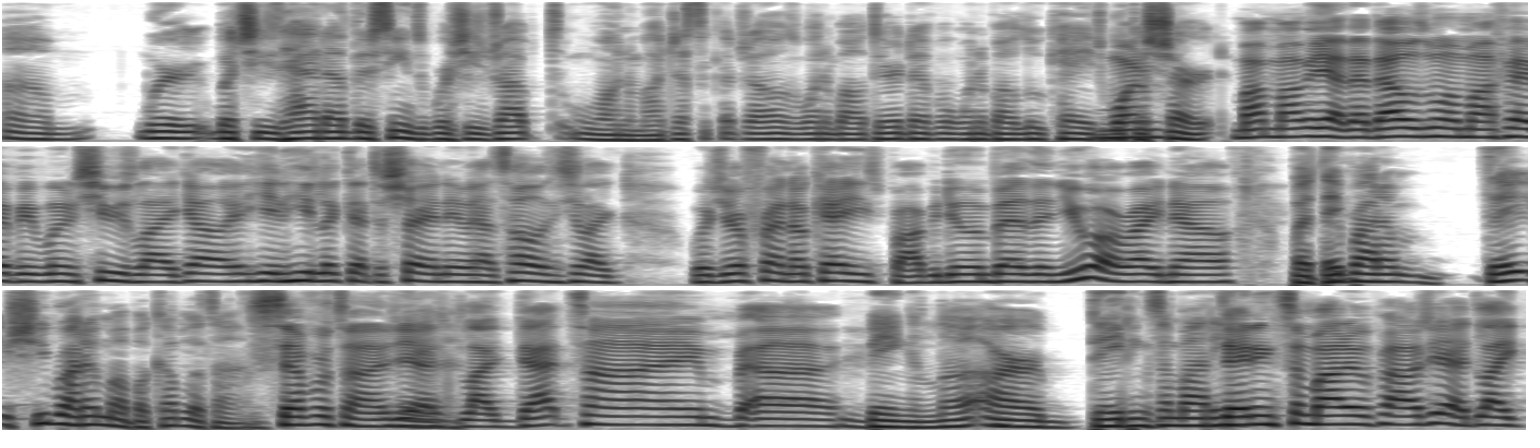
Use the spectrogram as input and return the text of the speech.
um, where but she's had other scenes where she dropped one about Jessica Jones, one about Daredevil, one about Luke Cage One- with the shirt. My my yeah, that, that was one of my favorite when she was like, oh, he he looked at the shirt and it has holes, and she's like, "Was your friend okay? He's probably doing better than you are right now." But they brought him. They she brought him up a couple of times, Several times, yeah, Yeah. like that time. uh being in love or dating somebody. dating somebody with powers. Yeah, like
